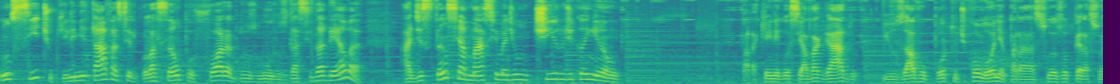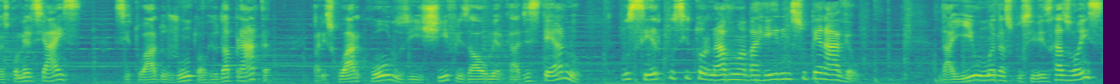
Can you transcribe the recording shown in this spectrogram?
um sítio que limitava a circulação por fora dos muros da cidadela a distância máxima de um tiro de canhão. Para quem negociava gado e usava o porto de Colônia para suas operações comerciais, situado junto ao Rio da Prata, para escoar couros e chifres ao mercado externo, o cerco se tornava uma barreira insuperável. Daí uma das possíveis razões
